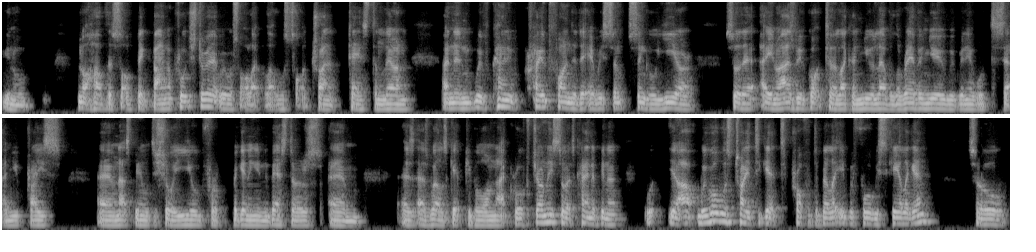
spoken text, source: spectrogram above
you know not have this sort of big bang approach to it. We were sort of like, like we were sort of trying to test and learn, and then we've kind of crowdfunded it every single year, so that you know, as we've got to like a new level of revenue, we've been able to set a new price, um, and that's been able to show a yield for beginning investors, um, as as well as get people on that growth journey. So it's kind of been a you know, we've always tried to get to profitability before we scale again. So,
